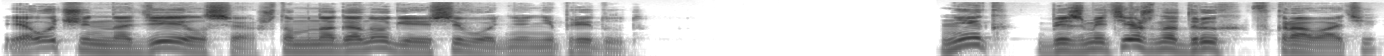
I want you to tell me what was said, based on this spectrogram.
Я очень надеялся, что многоногие сегодня не придут. Ник безмятежно дрых в кровати,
